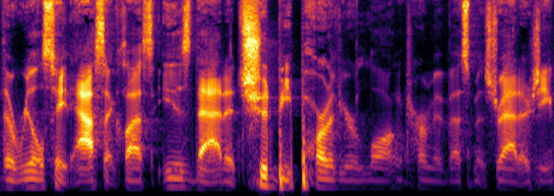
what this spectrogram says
the real estate asset class is that. It should be part of your long-term investment strategy.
